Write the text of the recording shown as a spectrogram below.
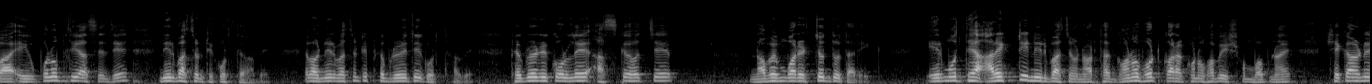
বা এই উপলব্ধি আছে যে নির্বাচনটি করতে হবে এবং নির্বাচনটি ফেব্রুয়ারিতেই করতে হবে। ফেব্রুয়ারি করলে আজকে হচ্ছে নভেম্বরের চোদ্দ তারিখ। এর মধ্যে আরেকটি নির্বাচন অর্থাৎ গণভোট করা কোনোভাবেই সম্ভব নয়। সে কারণে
